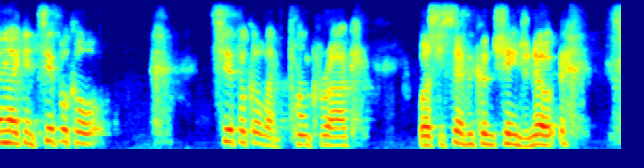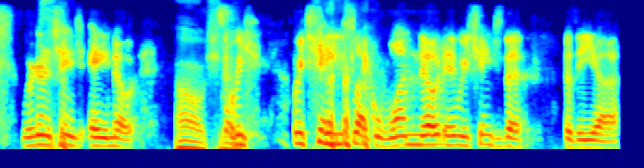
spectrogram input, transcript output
and like in typical, typical like punk rock, well, she said we couldn't change a note. We're gonna change a note. Oh shit. So we we changed like one note, and we changed the the uh,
